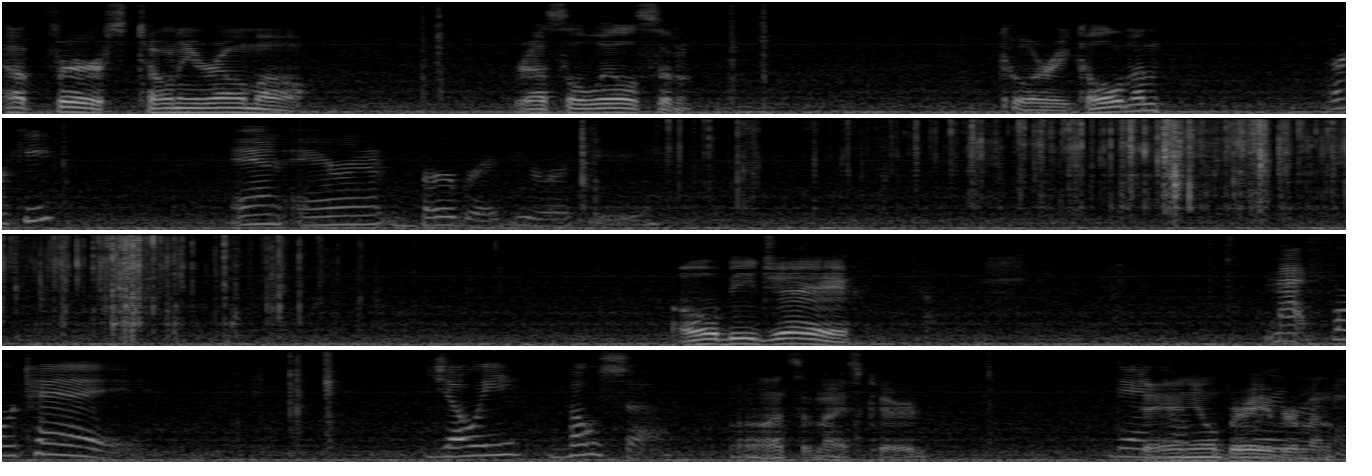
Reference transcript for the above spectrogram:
Up first, Tony Romo, Russell Wilson, Corey Coleman, Rookie. And Aaron Burbridge rookie. OBJ, Matt Forte. Joey Bosa. oh that's a nice card, Daniel, Daniel Braverman.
